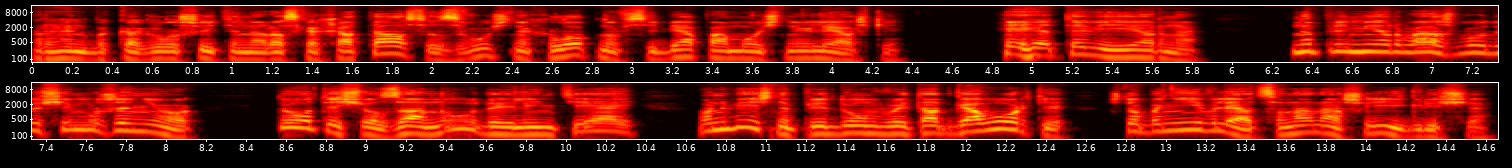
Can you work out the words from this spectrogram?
Ренбек оглушительно расхохотался, звучно хлопнув себя по мощной ляжке. «Это верно. Например, ваш будущий муженек. Тот еще зануда и лентяй. Он вечно придумывает отговорки, чтобы не являться на наше игрище».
